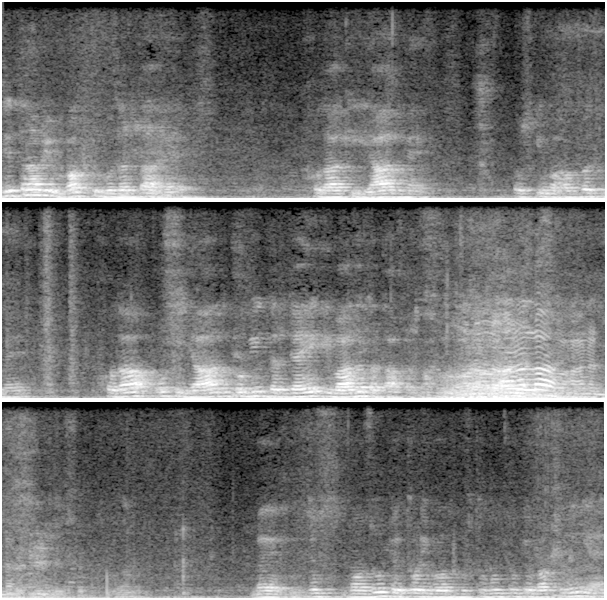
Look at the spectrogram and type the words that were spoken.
جتنا بھی وقت گزرتا ہے خدا کی یاد میں اس کی محبت میں خدا اس یاد کو بھی درجۂ عبادت عطا فرمائے۔ میں جس موضوع پہ تھوڑی بہت گفتگو چونکہ وقت نہیں ہے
